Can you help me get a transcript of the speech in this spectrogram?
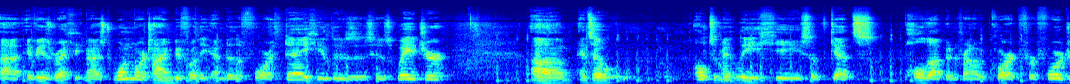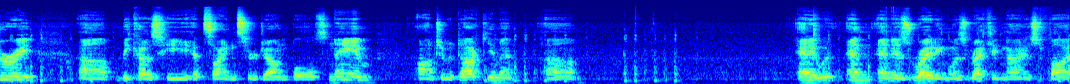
Uh, if he is recognized one more time before the end of the fourth day, he loses his wager. Um, and so ultimately he sort of gets pulled up in front of a court for forgery uh, because he had signed Sir John Bull's name onto a document. Um, and, it and, and his writing was recognized by,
